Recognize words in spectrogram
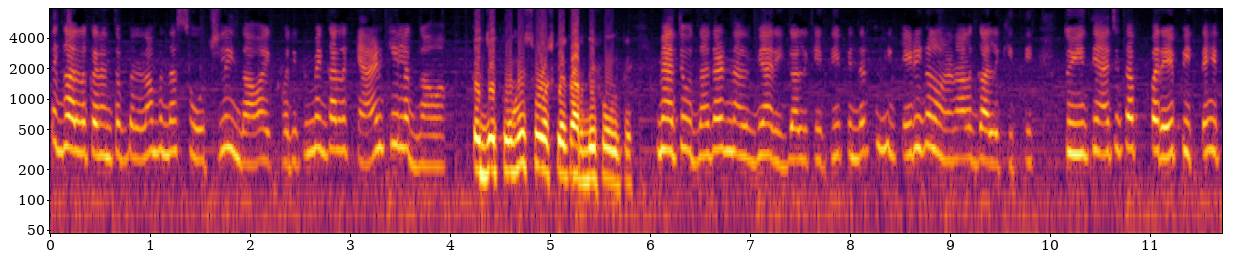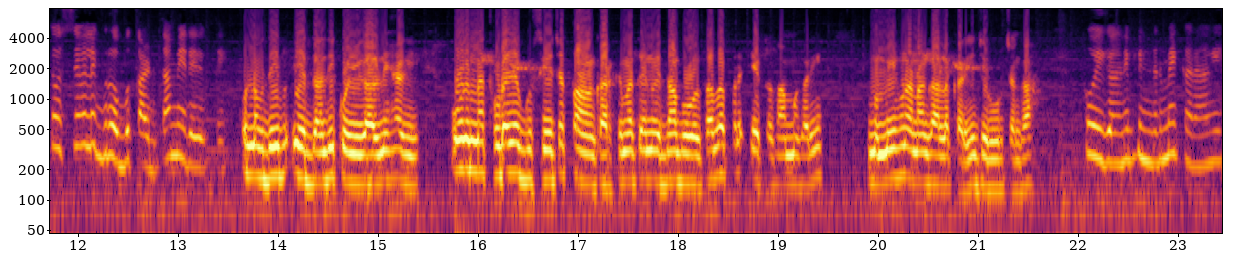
ਤੇ ਗੱਲ ਕਰਨ ਤੋਂ ਪਹਿਲਾਂ ਬੰਦਾ ਸੋਚ ਲੈਂਦਾ ਵਾ ਇੱਕ ਵਾਰੀ ਵੀ ਮੈਂ ਗੱਲ ਕਹਿਣ ਕੀ ਲੱਗਾ ਵਾਂ। ਤੇ ਜੇ ਤੂੰ ਹੀ ਸੋਚ ਕੇ ਕਰਦੀ ਫੋਨ ਤੇ। ਮੈਂ ਤੇ ਉਦਾਂ ਤੁਹਾਡੇ ਨਾਲ ਵਿਹਾਰੀ ਗੱਲ ਕੀਤੀ ਪਿੰਦਰ ਤੁਸੀਂ ਕਿਹੜੀ ਗੱਲ ਉਹਨਾਂ ਨਾਲ ਗੱਲ ਕੀਤੀ? ਤੁਸੀਂ ਤੇ ਅੱਜ ਤਾਂ ਭਰੇ ਪੀਤੇ ਸੀ ਤੇ ਉਸੇ ਵੇਲੇ ਗਰੁੱਬ ਕੱਢਤਾ ਮੇਰੇ ਉੱਤੇ। ਉਹ ਨਵਦੀਪ ਇਦਾਂ ਦੀ ਕੋਈ ਗੱਲ ਨਹੀਂ ਹੈਗੀ। ਉਹ ਮੈਂ ਥੋੜਾ ਜਿਹਾ ਗੁੱਸੇ 'ਚ ਤਾਂ ਕਰਕੇ ਮੈਂ ਤੈਨੂੰ ਇਦਾਂ ਬੋਲਤਾ ਵਾ ਪਰ ਇੱਕ ਕੰਮ ਕਰੀ ਮੰਮੀ ਹੁਣਾਂ ਨਾਲ ਗੱਲ ਕਰੀ ਜ਼ਰੂਰ ਚੰਗਾ। ਕੋਈ ਗੱਲ ਨਹੀਂ ਪਿੰਦਰ ਮੈਂ ਕਰਾਂਗੀ।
